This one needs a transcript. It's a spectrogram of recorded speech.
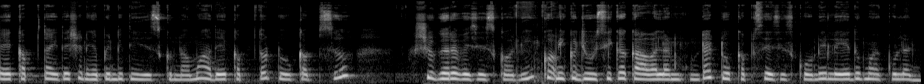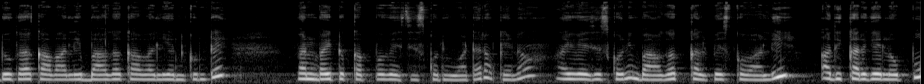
ఏ కప్తో అయితే శనగపిండి తీసేసుకున్నామో అదే కప్తో టూ కప్స్ షుగర్ వేసేసుకొని మీకు జ్యూసీగా కావాలనుకుంటే టూ కప్స్ వేసేసుకోండి. లేదు మాకు లడ్డుగా కావాలి బాగా కావాలి అనుకుంటే వన్ బై టూ కప్ వేసేసుకొని వాటర్ ఓకేనా? అవి వేసేసుకొని బాగా కలిపేసుకోవాలి. అది కరిగేలోపు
